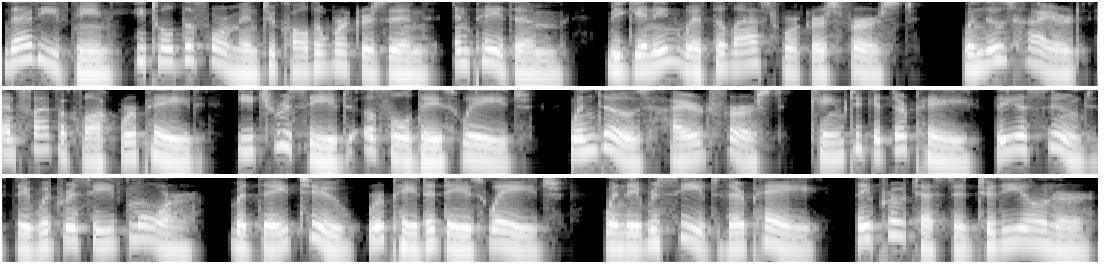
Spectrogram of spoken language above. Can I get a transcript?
That evening, he told the foreman to call the workers in and pay them, beginning with the last workers first. When those hired at five o'clock were paid, each received a full day's wage. When those hired first came to get their pay, they assumed they would receive more, but they too were paid a day's wage. When they received their pay, they protested to the owner.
